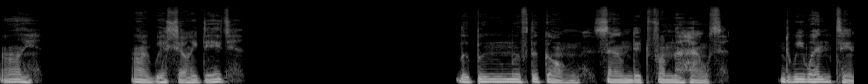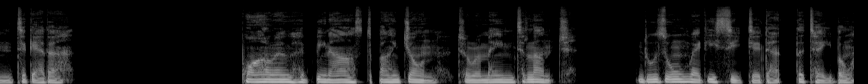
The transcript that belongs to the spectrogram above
I. I wish I did. The boom of the gong sounded from the house, and we went in together. Poirot had been asked by John to remain to lunch and was already seated at the table.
